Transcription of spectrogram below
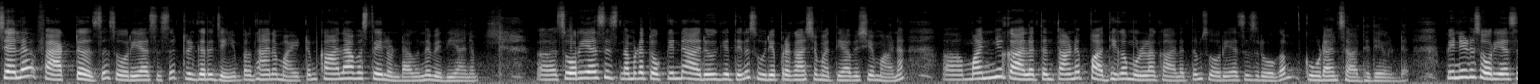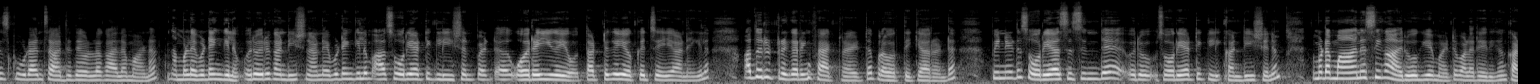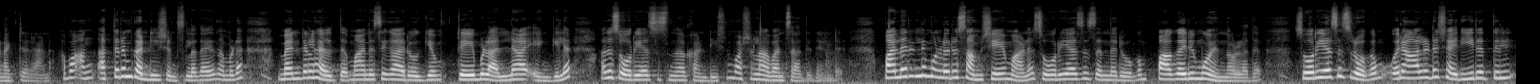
ചില ഫാക്ടേഴ്സ് സോറിയാസിസ് ട്രിഗർ ചെയ്യും. പ്രധാനമായിട്ടും കാലാവസ്ഥയിലുണ്ടാകുന്ന വ്യതിയാനം. സോറിയാസിസ് നമ്മുടെ ത്വക്കിന്റെ ആരോഗ്യത്തിന് സൂര്യപ്രകാശം അത്യാവശ്യമാണ്. മഞ്ഞുകാലത്തും തണുപ്പ് അധികമുള്ള കാലത്തും സോറിയാസിസ് രോഗം കൂടാൻ സാധ്യതയുണ്ട്. പിന്നീട് സോറിയാസിസ് കൂടാൻ സാധ്യതയുള്ള കാലമാണ്. നമ്മൾ എവിടെയെങ്കിലും ഒരു ഒരു കണ്ടീഷനാണ് എവിടെയെങ്കിലും ആ സോറിയാറ്റിക് ലീഷൻ ഒരയുകയോ തട്ടുകയോ ഒക്കെ ചെയ്യുകയാണെങ്കിൽ അതൊരു ട്രിഗറിങ് ഫാക്ടറായിട്ട് പ്രവർത്തിക്കാറുണ്ട്. പിന്നീട് സോറിയാസിസിന്റെ ഒരു സോറിയാറ്റിക് കണ്ടീഷനും നമ്മുടെ മാനസിക ആരോഗ്യവുമായിട്ട് വളരെയധികം കണക്റ്റഡ് ആണ് അപ്പോൾ അത്തരം കണ്ടീഷൻസിൽ അതായത് നമ്മുടെ മെന്റൽ ഹെൽത്ത് മാനസികാരോഗ്യം സ്റ്റേബിൾ അല്ല എങ്കിൽ അത് സോറിയാസിസ് എന്ന കണ്ടീഷൻ വഷളാവാൻ സാധ്യതയുണ്ട്. പലരിലുമുള്ളൊരു സംശയമാണ് സോറിയാസിസ് എന്ന രോഗം പകരുമോ എന്നുള്ളത്. സോറിയാസിസ് രോഗം ഒരാളുടെ ശരീരത്തിൽ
